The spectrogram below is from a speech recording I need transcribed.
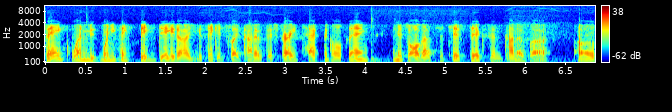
think when you when you think big data, you think it's like kind of this very technical thing, and it's all about statistics and kind of a a,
